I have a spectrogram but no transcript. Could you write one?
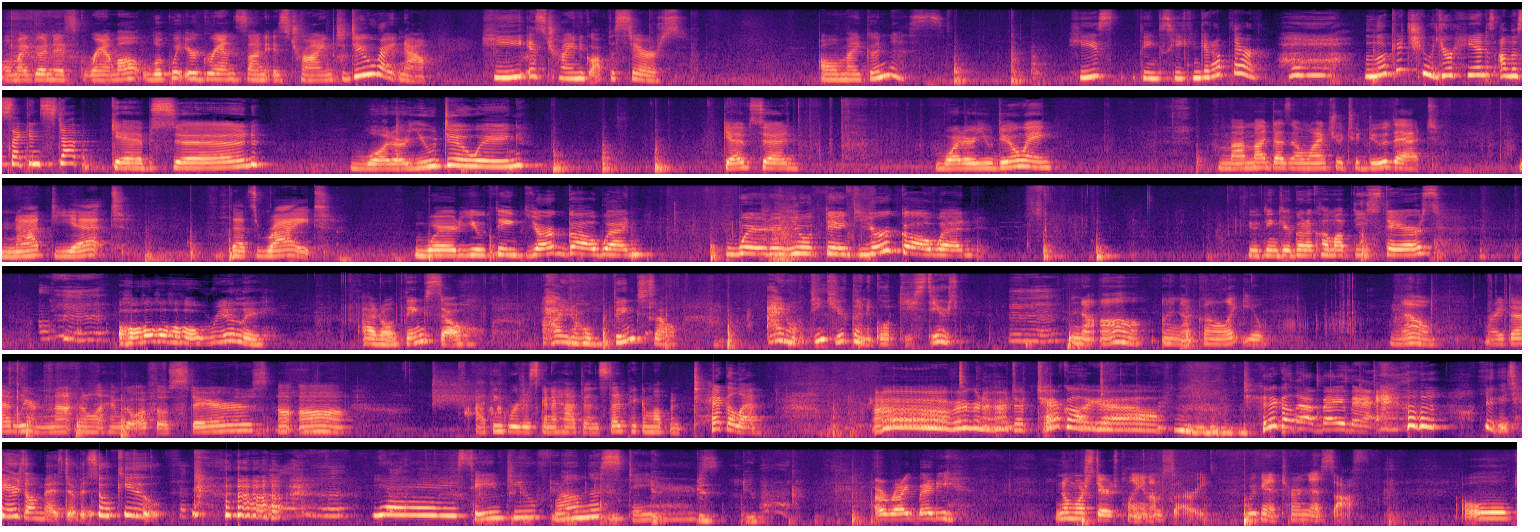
Oh my goodness, Grandma, look what your grandson is trying to do right now. He is trying to go up the stairs. Oh my goodness. He thinks he can get up there. look at you, your hand is on the second step. Gibson, what are you doing? Gibson, what are you doing? Mama doesn't want you to do that. Not yet. That's right. Where do you think you're going? Where do you think you're going? You think you're gonna come up these stairs? Oh, really? I don't think so. I don't think so. I don't think you're gonna go up these stairs. Mm-hmm. Nuh-uh. I'm not gonna let you. No. Right, Dad? We are not going to let him go up those stairs. Uh-uh. I think we're just going to have to instead pick him up and tickle him. Oh, we're going to have to tickle you. tickle that baby. Look, his hair's all messed up. It's so cute. Yay, saved you from the stairs. All right, buddy. No more stairs playing, I'm sorry. We're going to turn this off. Okay.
